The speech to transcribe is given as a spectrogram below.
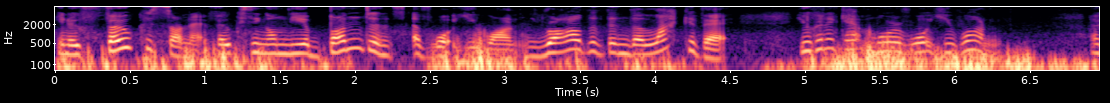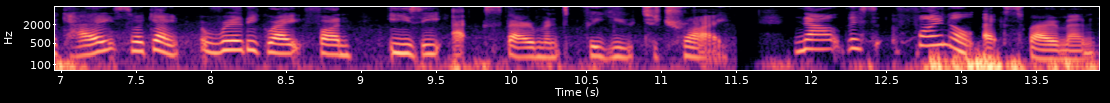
you know, focus on it, focusing on the abundance of what you want rather than the lack of it, you're going to get more of what you want. Okay, so again, a really great, fun, easy experiment for you to try. Now, this final experiment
